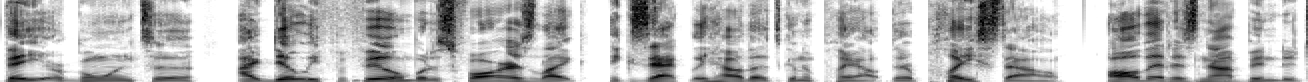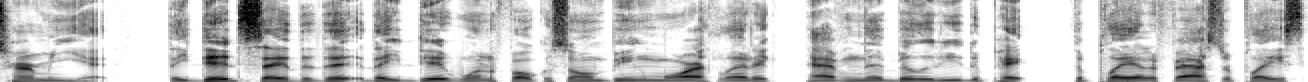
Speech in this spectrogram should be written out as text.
they are going to ideally fulfill. But as far as like exactly how that's going to play out, their play style, all that has not been determined yet. They did say that they, they did want to focus on being more athletic, having the ability to pay, to play at a faster pace.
